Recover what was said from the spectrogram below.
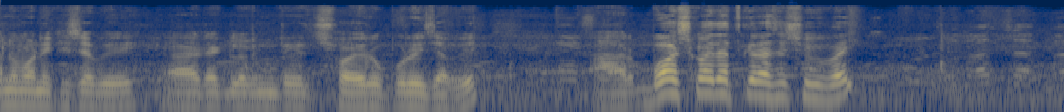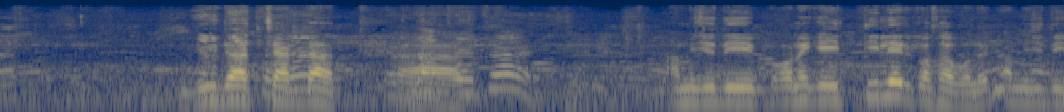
আনুমানিক হিসাবে এগুলো কিন্তু ছয়ের উপরেই যাবে। আর বয়স কয় দাঁত করে আছে শফি ভাই? দুই দাঁত, চার দাঁত। আমি যদি অনেকে এই তিলের কথা বলেন, আমি যদি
